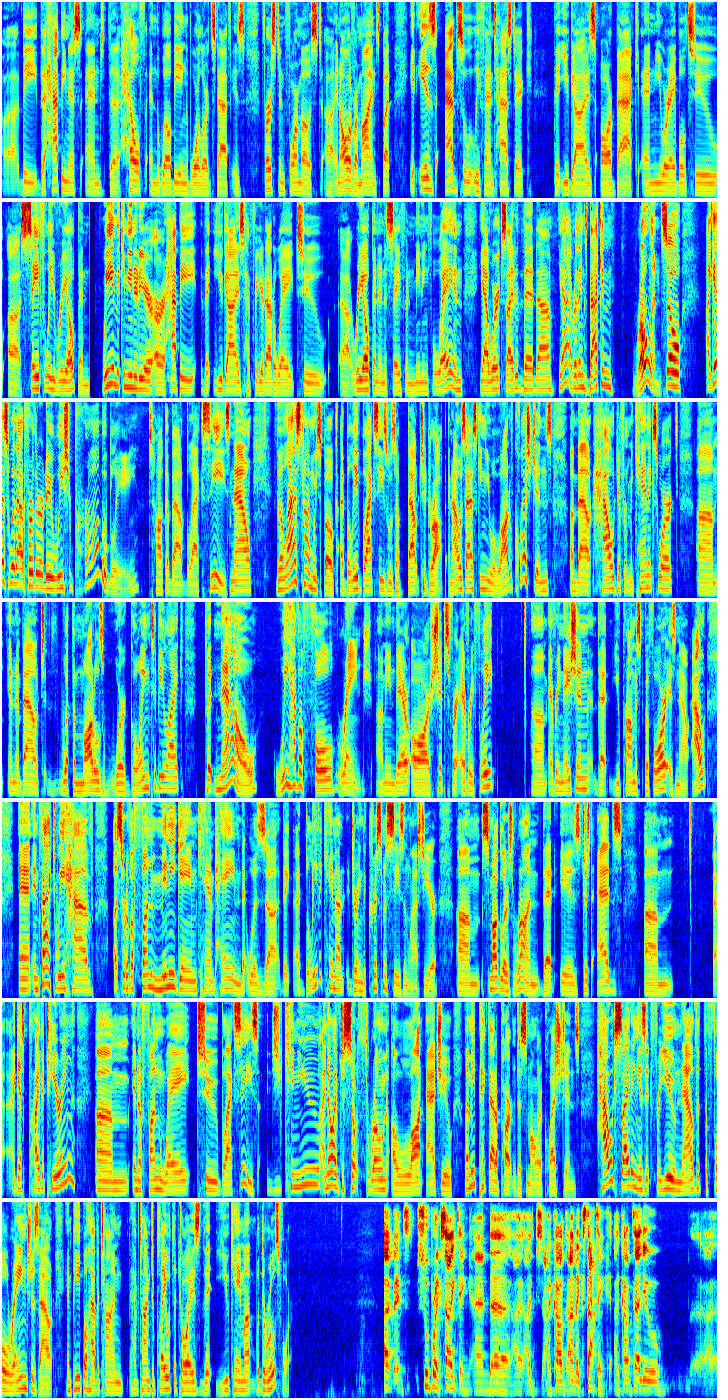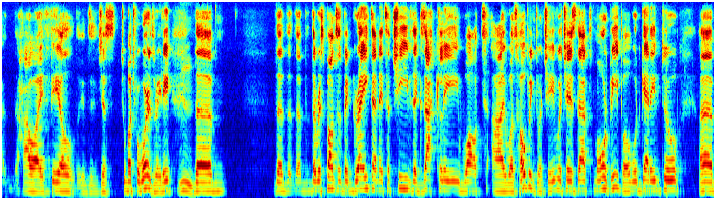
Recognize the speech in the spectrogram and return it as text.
Uh, the the happiness and the health and the well being of Warlord staff is first and foremost uh, in all of our minds. But it is absolutely fantastic that you guys are back and you were able to uh, safely reopen we in the community are, are happy that you guys have figured out a way to uh, reopen in a safe and meaningful way. And yeah, we're excited that, uh, yeah, everything's back and rolling. So I guess without further ado, we should probably talk about Black Seas. Now, The last time we spoke, I believe Black Seas was about to drop, and I was asking you a lot of questions about how different mechanics worked um, and about what the models were going to be like. But now we have a full range. I mean, there are ships for every fleet. Um, every nation that you promised before is now out. And in fact, we have a sort of a fun mini game campaign that was, uh, they, I believe it came out during the Christmas season last year. Um, Smuggler's Run that is just adds, um, I guess, privateering um, in a fun way to Black Seas. Can you? I know I've just so thrown a lot at you. Let me pick that apart into smaller questions. How exciting is it for you now that the full range is out and people have a time have time to play with the toys that you came up with the rules for? Uh, it's super exciting, and uh, I, I, I can't. I'm ecstatic. I can't tell you how I feel. It's just too much for words, really. Mm. The the, the, the response has been great and it's achieved exactly what I was hoping to achieve, which is that more people would get into uh,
